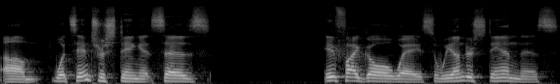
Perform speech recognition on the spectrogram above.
Um, what's interesting, it says, if I go away. So we understand this.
